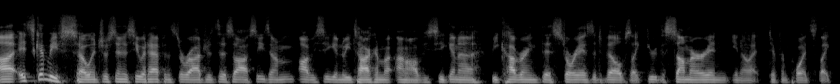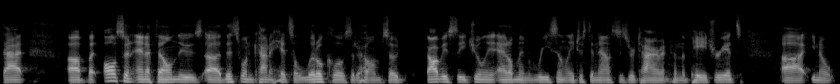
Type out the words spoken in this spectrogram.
uh, it's gonna be so interesting to see what happens to Rodgers this offseason. I'm obviously gonna be talking about. I'm obviously gonna be covering this story as it develops, like through the summer and you know at different points like that. Uh, but also in NFL news, uh, this one kind of hits a little closer to home. So obviously, Julian Edelman recently just announced his retirement from the Patriots. Uh, you know,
